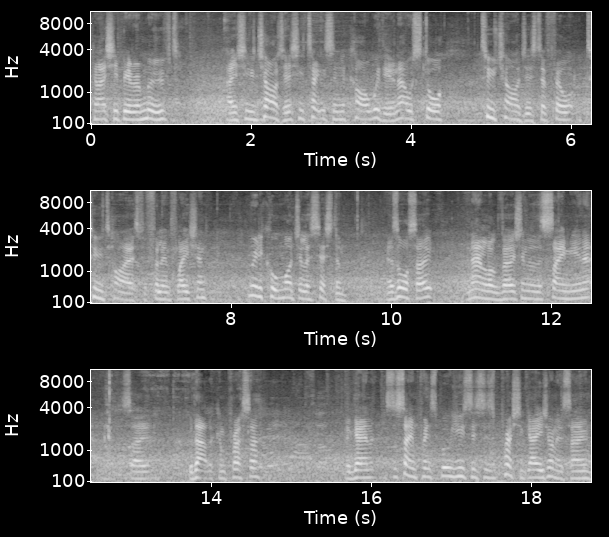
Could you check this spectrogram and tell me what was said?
can actually be removed and you can charge this, you take this in your car with you and that will store two charges to fill two tyres for full inflation. Really cool modular system. There's also an analog version of the same unit, so without the compressor. Again, it's the same principle, use this as a pressure gauge on its own.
